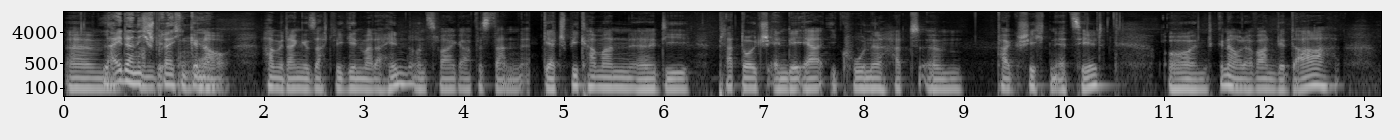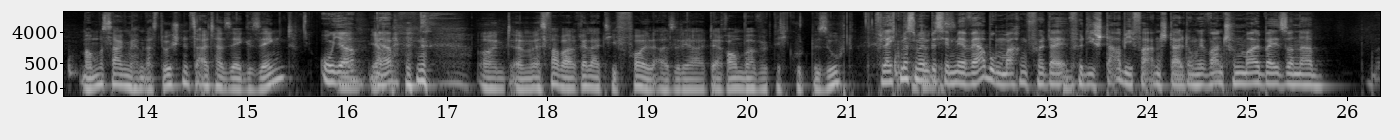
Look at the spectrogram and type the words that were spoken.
Ähm, Leider nicht haben wir- sprechen, Genau. Haben wir dann gesagt, wir gehen mal dahin. Und zwar gab es dann Gerd Spiekermann, äh, die Plattdeutsch-NDR-Ikone, hat ähm, ein paar Geschichten erzählt. Und genau, da waren wir da. Man muss sagen, wir haben das Durchschnittsalter sehr gesenkt. Oh ja, Ähm, ja. ja. Und ähm, es war aber relativ voll. Also der, der Raum war wirklich gut besucht. Vielleicht müssen wir ein bisschen ist- mehr Werbung machen für, die, für die Stabi-Veranstaltung. Wir waren schon mal bei so einer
